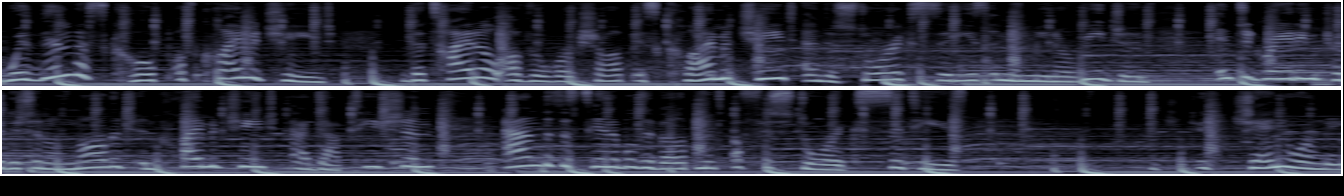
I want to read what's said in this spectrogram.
within the scope of climate change. The title of the workshop is Climate Change and Historic Cities in the MENA Region Integrating Traditional Knowledge in Climate Change Adaptation and the Sustainable Development of Historic Cities. It genuinely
